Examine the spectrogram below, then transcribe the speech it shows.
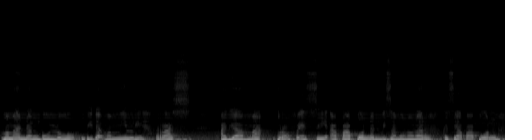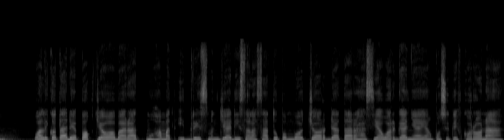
memandang bulu, tidak memilih ras, agama, profesi apa pun dan bisa menular ke siapa pun. Wali Kota Depok, Jawa Barat, Muhammad Idris menjadi salah satu pembocor data rahasia warganya yang positif corona.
